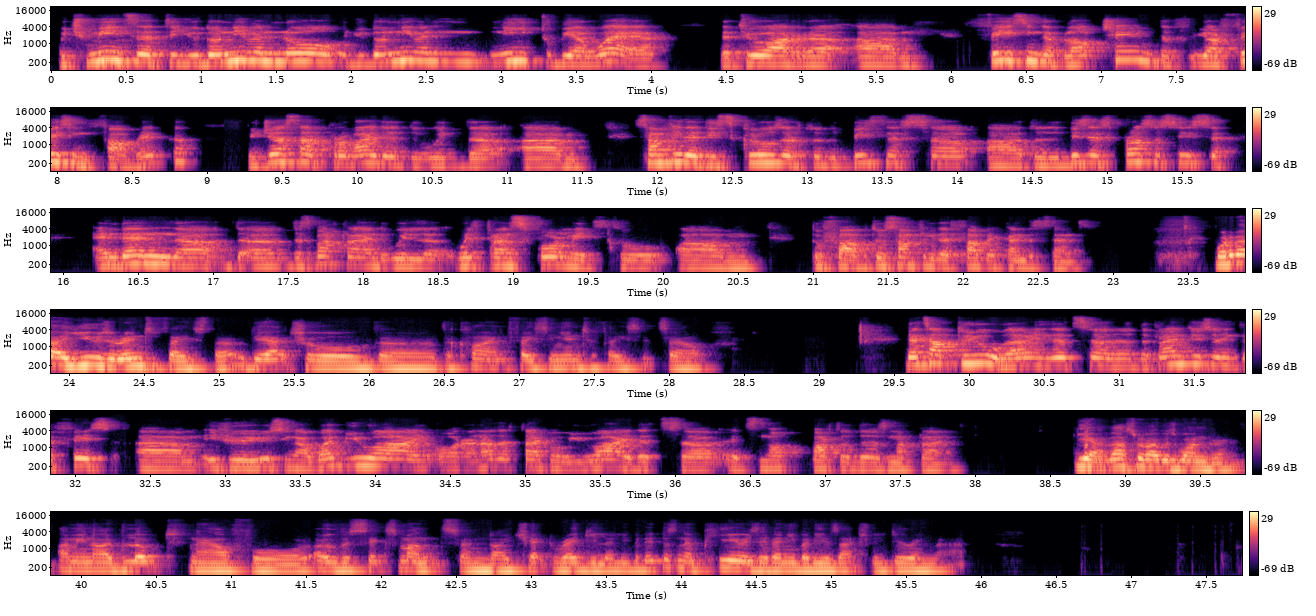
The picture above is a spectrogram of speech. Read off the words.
which means that you don't even know, you don't even need to be aware that you are uh, um, facing a blockchain, that you are facing Fabric. You just are provided with the um, something that is closer to the business uh, uh, to the business processes, and then uh, the, the, smart client will will transform it to um, to Fab to something that Fabric understands. What about a user interface though? The actual the the client facing interface itself. that's up to you. I mean, that's uh, the client user interface. Um, if you're using a web UI or another type of UI, that's uh, it's not part of the smart client. Yeah, that's what I was wondering. I mean, I've looked now for over six months and I check regularly, but it doesn't appear as if anybody is actually doing that.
